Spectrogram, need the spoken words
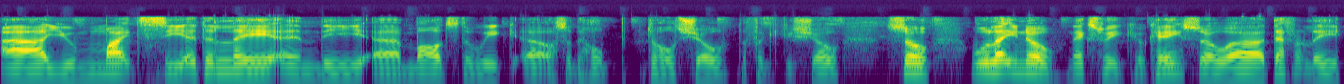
uh, you might see a delay in the uh, mods the week, uh, also the whole the whole show, the Funky show. So we'll let you know next week, okay? So uh, definitely,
